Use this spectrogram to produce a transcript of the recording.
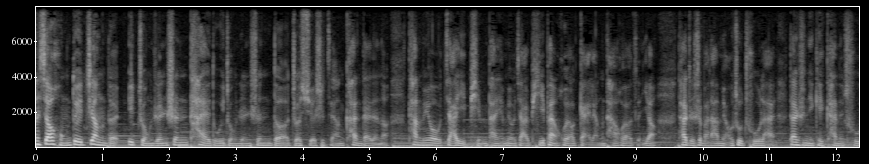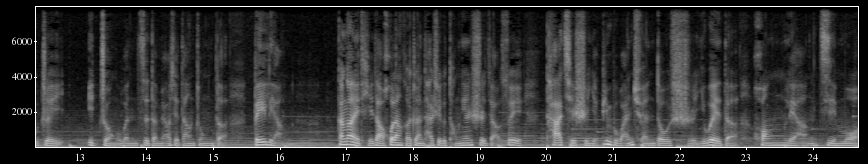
那萧红对这样的一种人生态度、一种人生的哲学是怎样看待的呢？他没有加以评判，也没有加以批判，或要改良它，或要怎样，他只是把它描述出来。但是你可以看得出这一种文字的描写当中的悲凉。刚刚也提到《呼兰河传》，它是一个童年视角，所以它其实也并不完全都是一味的荒凉寂寞。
